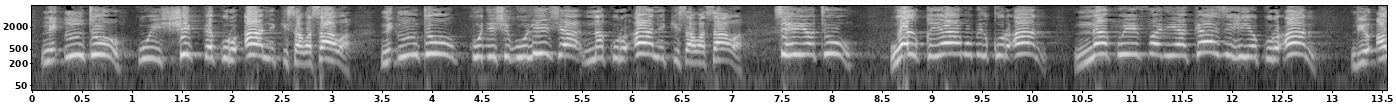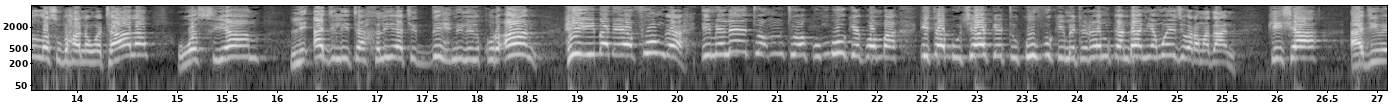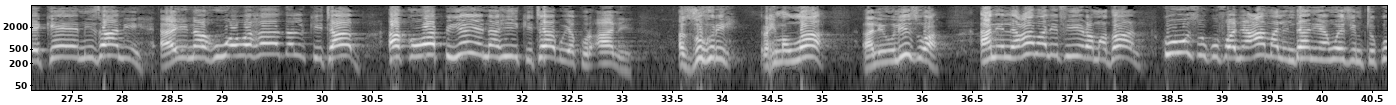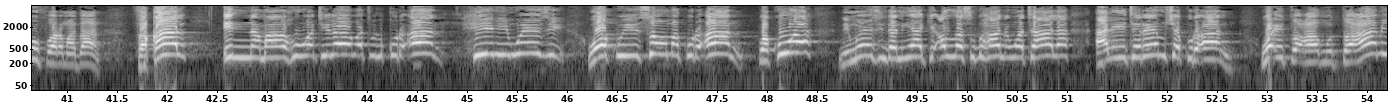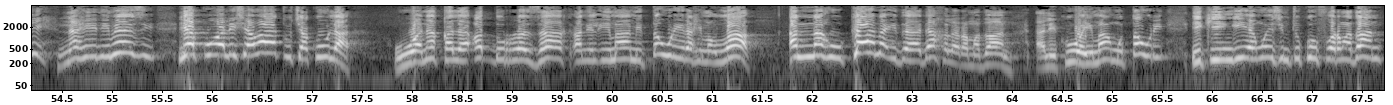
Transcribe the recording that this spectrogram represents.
ni mtu kuishika Qur'ani kisawasawa. Ni mtu kujishughulisha na Qur'ani kisawasawa. Si hiyo tu walqiyamu bilquran na kuifanyia kazi hiyo Qur'an. Ndio Allah subhanahu wa ta'ala wasiyam liajli takhliyati dhihni lilquran hii ibada ya funga imeletwa mtu akumbuke kwamba kitabu chake tukufu kimeteremka ndani ya mwezi wa Ramadhani. Kisha ajiwekee mizani aina huwa wa hadha lkitabu ako wapi yeye na hii kitabu ya Qur'ani. Az-Zuhri rahimahullah aliulizwa anil amali fi Ramadhan? Kuhusu kufanya amali ndani ya mwezi mtukufu wa Ramadhan. Faqal inma huwa tilawatu alquran hii ni mwezi wa kuisoma Qur'an. Kwa kuwa ni mwezi ndani yake Allah subhanahu wa ta'ala aliiteremsha Qur'an. Wa it'amu ta'ami na hii ni mwezi ya kuwalisha watu chakula. Wa naqala Abdur Razzaq an al-Imam at-Tawri rahimahullah annahu kana idha dakhala Ramadan. Alikuwa Imamu Tawri ikiingia mwezi mtukufu wa Ramadhan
